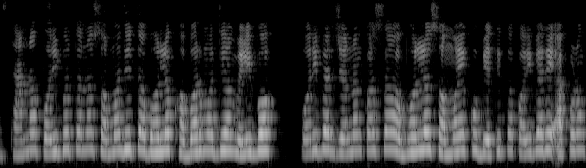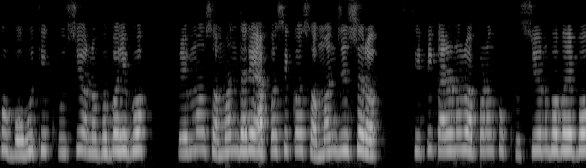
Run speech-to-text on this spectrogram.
ସ୍ଥାନ ପରିବର୍ତ୍ତନ ସମ୍ବନ୍ଧିତ ଭଲ ଖବର ମଧ୍ୟ ମିଳିବ। ପରିବାରଜନଙ୍କ ସହ ଭଲ ସମୟକୁ ବ୍ୟତୀତ କରିବାରେ ଆପଣଙ୍କୁ ବହୁତ ହି ଖୁସି ଅନୁଭବ ହେବ। ପ୍ରେମ ସମ୍ବନ୍ଧରେ ଆପୋଷିକ ସମଞ୍ଜସ୍ୟର ସ୍ଥିତି କାରଣରୁ ଆପଣଙ୍କୁ ଖୁସି ଅନୁଭବ ହେବ।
